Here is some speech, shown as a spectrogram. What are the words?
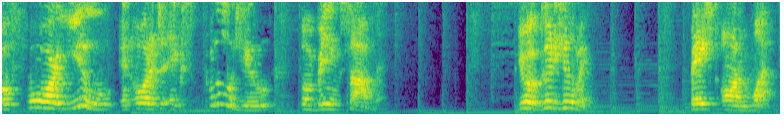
before you in order to exclude you from being sovereign. You're a good human based on what?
